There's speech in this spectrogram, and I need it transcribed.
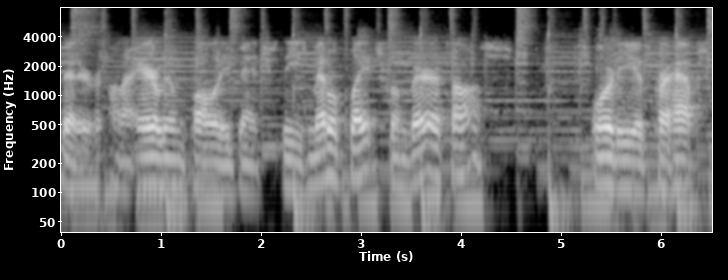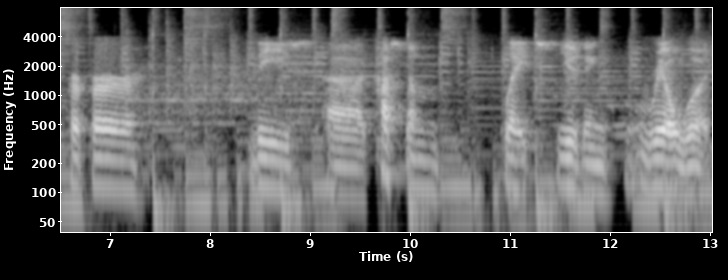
better on an heirloom quality bench? These metal plates from Veritas? Or do you perhaps prefer these uh, custom plates using real wood?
